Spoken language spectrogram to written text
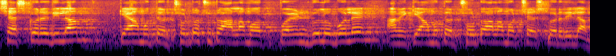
শেষ করে দিলাম। কেয়ামতের ছোট ছোট আলামত পয়েন্টগুলো বলে আমি কেয়ামতের ছোট আলামত শেষ করে দিলাম।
